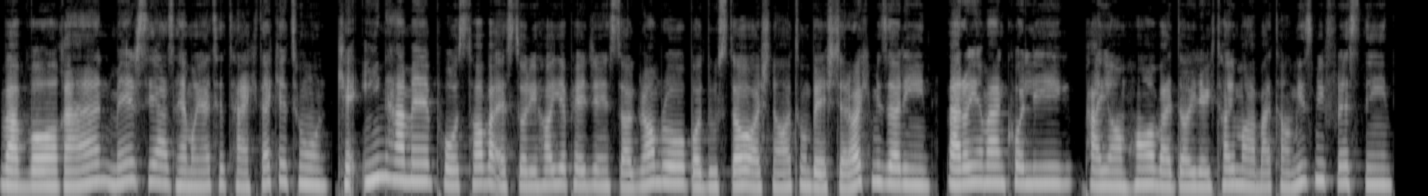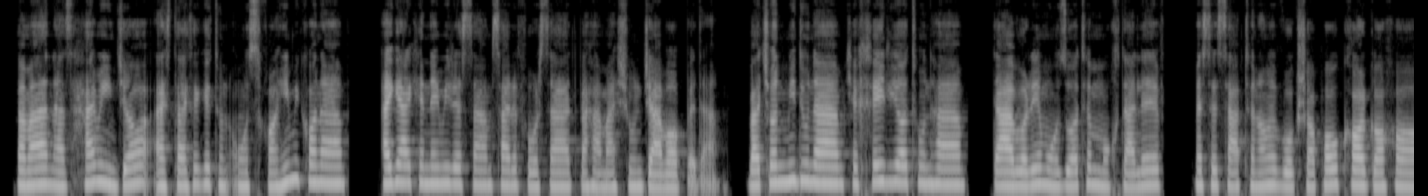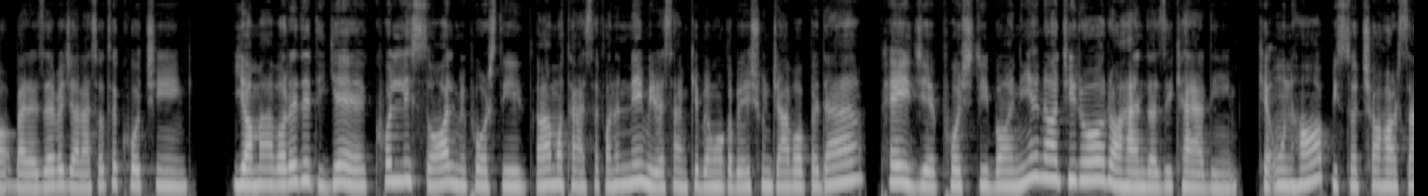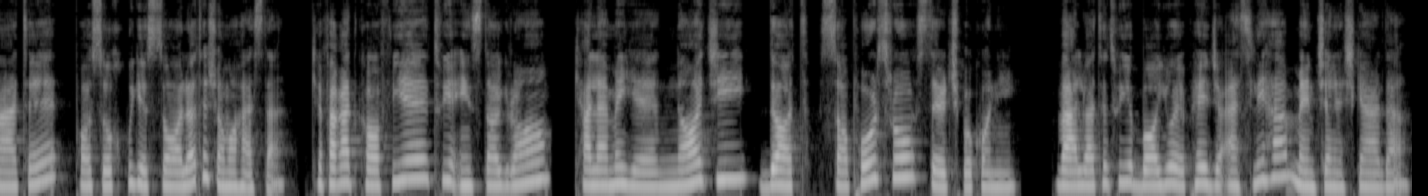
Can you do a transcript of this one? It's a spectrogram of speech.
و واقعا مرسی از حمایت تک تکتون که این همه پست ها و استوری های page اینستاگرام رو با دوستا و آشناهاتون به اشتراک می‌ذارین. برای من کلی پیام ها و direct های محبت آمیز میفرستین و من از همینجا از تک تکتون عذرخواهی می‌کنم. اگر که نمی‌رسم سر فرصت به همشون جواب بدم. و چون می‌دونم که خیلیاتون هم درباره موضوعات مختلف مثل ثبت نام workshop ها و کارگاه ها و رزرو جلسات coaching یا موارد دیگه کلی سوال می‌پرسید و من متاسفانه نمی‌رسم که به موقع بهشون جواب بدم. page پشتیبانی ناجی رو راه اندازی کردیم که اونها 24 ساعته پاسخگوی سوالات شما هستن که فقط کافیه توی اینستاگرام کلمه ناجی dot support رو search بکنی. و البته توی bio page اصلی هم mention ش کردم.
